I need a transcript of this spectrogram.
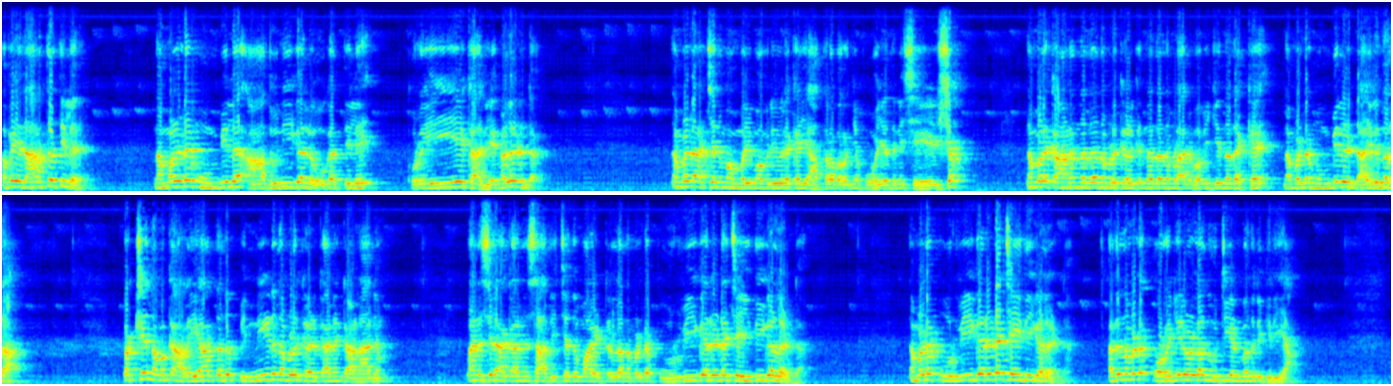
അപ്പോൾ യഥാർത്ഥത്തിൽ നമ്മളുടെ മുമ്പിൽ ആധുനിക ലോകത്തിലെ കുറേ കാര്യങ്ങളുണ്ട്. നമ്മളുടെ അച്ഛനും അമ്മയും അവരും ഇവരൊക്കെ യാത്ര പറഞ്ഞു പോയതിന് ശേഷം നമ്മൾ കാണുന്നത് നമ്മൾ കേൾക്കുന്നത് നമ്മൾ അനുഭവിക്കുന്നതൊക്കെ നമ്മളുടെ മുമ്പിൽ ഉണ്ടായിരുന്നതാണ് പക്ഷെ നമുക്ക് അറിയാത്തത് പിന്നീട് നമ്മൾ കേൾക്കാനും കാണാനും മനസ്സിലാക്കാനും സാധിച്ചതുമായിട്ടുള്ള നമ്മളുടെ പൂർവീകരുടെ ചെയ്തികളുണ്ട്. നമ്മളുടെ പൂർവീകരുടെ ചെയ്തികളുണ്ട്. അത് നമ്മുടെ പുറകിലുള്ള നൂറ്റി എൺപത് ഡിഗ്രിയാണ്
